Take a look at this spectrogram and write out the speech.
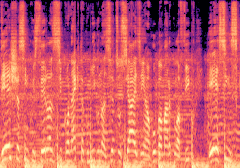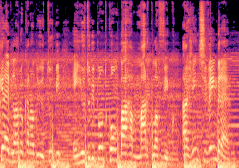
deixa cinco estrelas e se conecta comigo nas redes sociais em arroba Marco Lafico e se inscreve lá no canal do YouTube em youtube.com barra Marco Lafico. A gente se vê em breve.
